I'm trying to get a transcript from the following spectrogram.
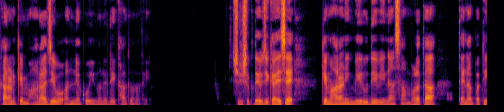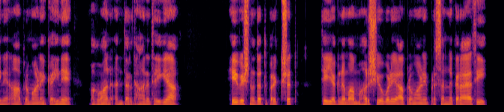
કારણ કે મારા જેવો અન્ય કોઈ મને દેખાતો નથી. શ્રી સુખદેવજી કહે છે કે મહારાણી મેરુદેવીના સાંભળતા તેના પતિને આ પ્રમાણે કહીને ભગવાન અંતર્ધાન થઈ ગયા. હે વિષ્ણુદત્ત પરીક્ષિત, તે યજ્ઞમાં મહર્ષિઓ વડે આ પ્રમાણે પ્રસન્ન કરાયાથી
